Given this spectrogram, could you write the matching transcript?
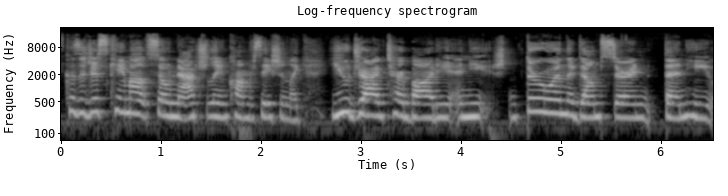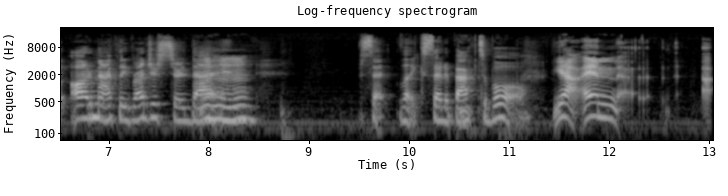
Because it just came out so naturally in conversation. Like, you dragged her body and you threw her in the dumpster, and then he automatically registered that mm-hmm. and set, like, set it back to Bull. Yeah, and I-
